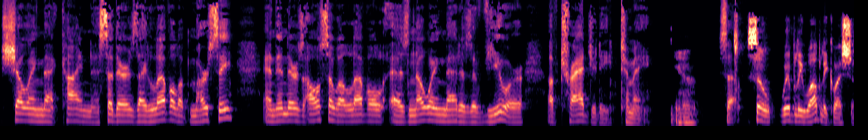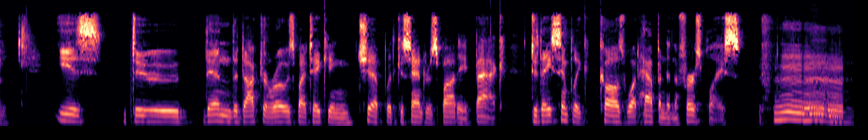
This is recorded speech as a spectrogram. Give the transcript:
showing that kindness. So there's a level of mercy and then there's also a level as knowing that as a viewer of tragedy to me. Yeah. So So wibbly wobbly question is do then the Doctor and Rose by taking Chip with Cassandra's body back, do they simply cause what happened in the first place? Hmm.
